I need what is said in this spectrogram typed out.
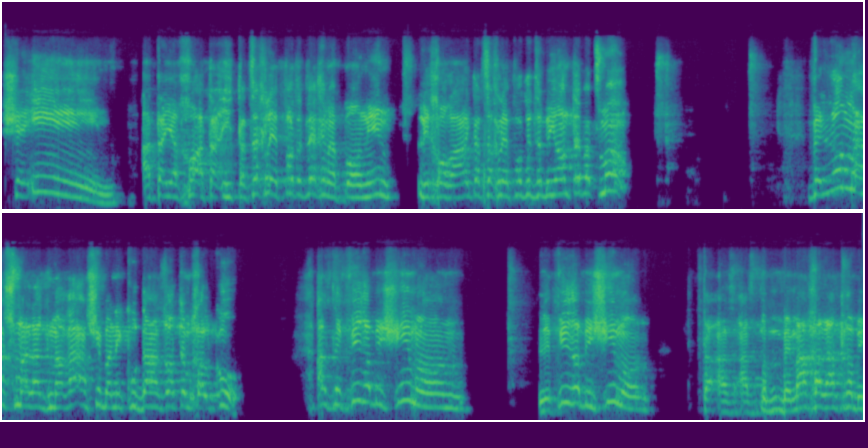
שאם אתה יכול, אתה, אתה צריך לאפות את לחם הפונים, לכאורה היית צריך לאפות את זה ביום טב עצמו. ולא משמע לגמרא שבנקודה הזאת הם חלקו. אז לפי רבי שמעון, לפי רבי שמעון, אז, אז במה, חלק רבי,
